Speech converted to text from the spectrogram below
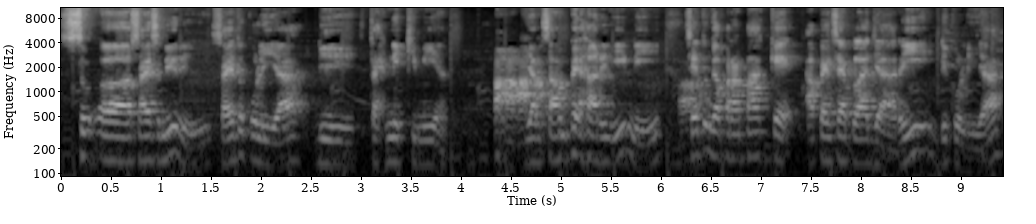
Su- eh, saya sendiri, saya tuh kuliah di teknik kimia. yang sampai hari ini saya tuh nggak pernah pakai apa yang saya pelajari di kuliah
